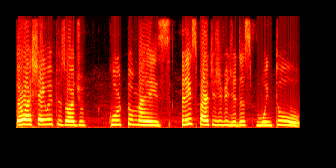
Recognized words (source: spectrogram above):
Eu achei o episódio curto, mas três partes divididas muito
